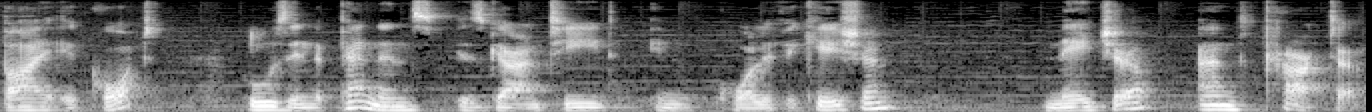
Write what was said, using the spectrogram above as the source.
by a court whose independence is guaranteed in qualification, nature, and character.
